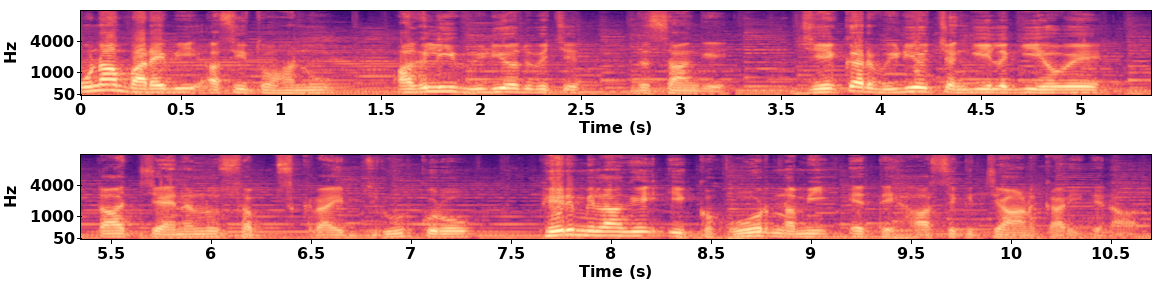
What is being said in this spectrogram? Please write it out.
ਉਹਨਾਂ ਬਾਰੇ ਵੀ ਅਸੀਂ ਤੁਹਾਨੂੰ ਅਗਲੀ ਵੀਡੀਓ ਦੇ ਵਿੱਚ ਦੱਸਾਂਗੇ। ਜੇਕਰ ਵੀਡੀਓ ਚੰਗੀ ਲੱਗੀ ਹੋਵੇ ਤਾਂ ਚੈਨਲ ਨੂੰ ਸਬਸਕ੍ਰਾਈਬ ਜ਼ਰੂਰ ਕਰੋ ਫਿਰ ਮਿਲਾਂਗੇ ਇੱਕ ਹੋਰ ਨਵੀਂ ਇਤਿਹਾਸਿਕ ਜਾਣਕਾਰੀ ਦੇ ਨਾਲ।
